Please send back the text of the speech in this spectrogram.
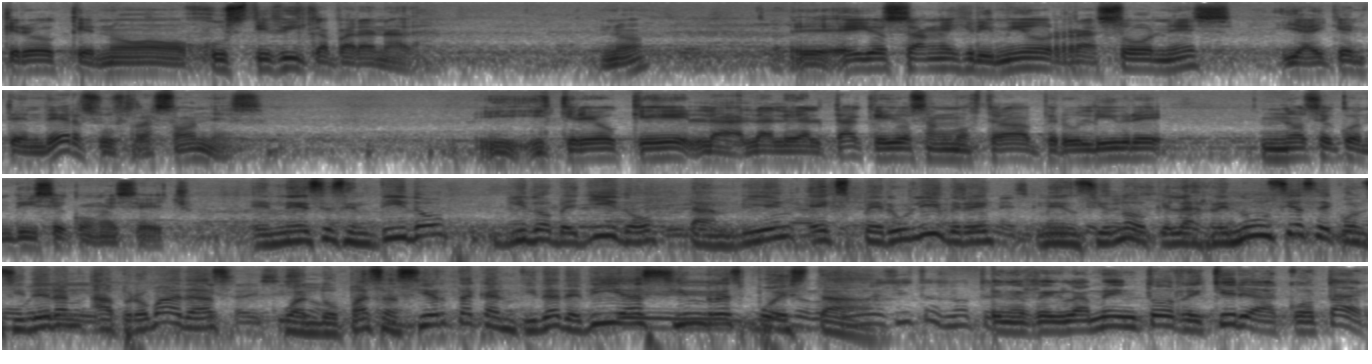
creo que no justifica para nada, ¿no? Eh, ellos han esgrimido razones y hay que entender sus razones. Y, creo que la, la lealtad que ellos han mostrado a Perú Libre no se condice con ese hecho. En ese sentido, Guido Bellido, también ex Perú Libre, mencionó que las renuncias se consideran aprobadas cuando pasa cierta cantidad de días sin respuesta. En el reglamento requiere acotar,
